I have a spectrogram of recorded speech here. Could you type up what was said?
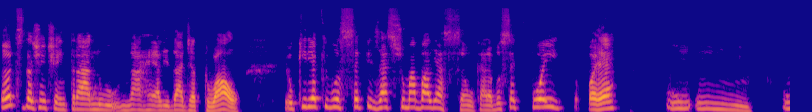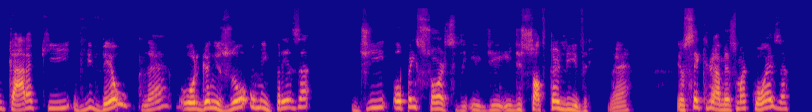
antes da gente entrar no- na realidade atual, eu queria que você fizesse uma avaliação, cara. Você foi, é, um, um, um cara que viveu, né, organizou uma empresa de open source de- e de, e de software livre, né? Eu sei que não é a mesma coisa,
